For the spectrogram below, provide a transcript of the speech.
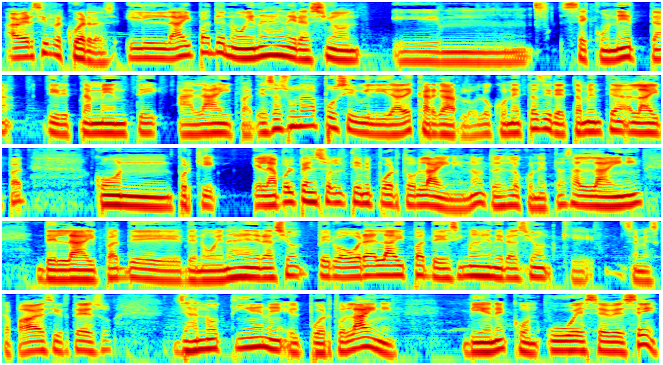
a ver si recuerdas, el iPad de novena generación em, se conecta directamente al iPad. Esa es una posibilidad de cargarlo. Lo conectas directamente al iPad con, porque el Apple Pencil tiene puerto Lightning, ¿no? Entonces lo conectas al Lightning del iPad de, novena generación, pero ahora el iPad de décima generación, que se me escapaba decirte eso, ya no tiene el puerto Lightning viene con USB-C.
